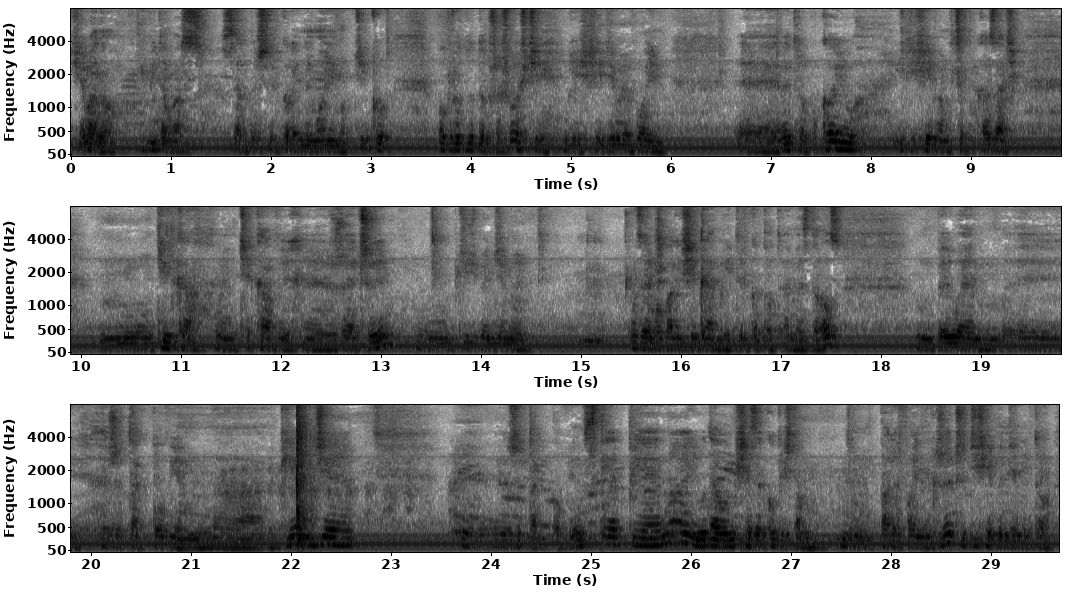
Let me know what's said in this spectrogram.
Siemano, witam Was serdecznie w kolejnym moim odcinku Powrotu do przeszłości. Dziś siedzimy w moim e, retro pokoju i dzisiaj Wam chcę pokazać mm, kilka ciekawych e, rzeczy. Mm, Dziś będziemy zajmowali się grami tylko pod MS-DOS. Byłem, e, że tak powiem, na giełdzie, że tak powiem, w sklepie. No i udało mi się zakupić tam mm, parę fajnych rzeczy. Dzisiaj będziemy to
